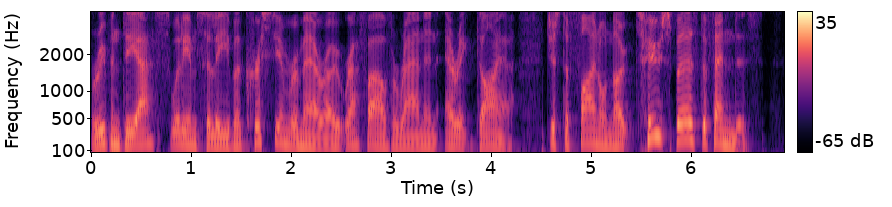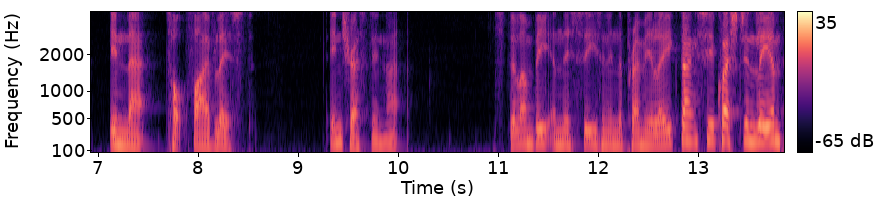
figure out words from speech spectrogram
Ruben Dias, William Saliba, Cristian Romero, Rafael Varane, and Eric Dier. Just a final note: two Spurs defenders in that top five list. Interesting that. Still unbeaten this season in the Premier League. Thanks for your question, Liam.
